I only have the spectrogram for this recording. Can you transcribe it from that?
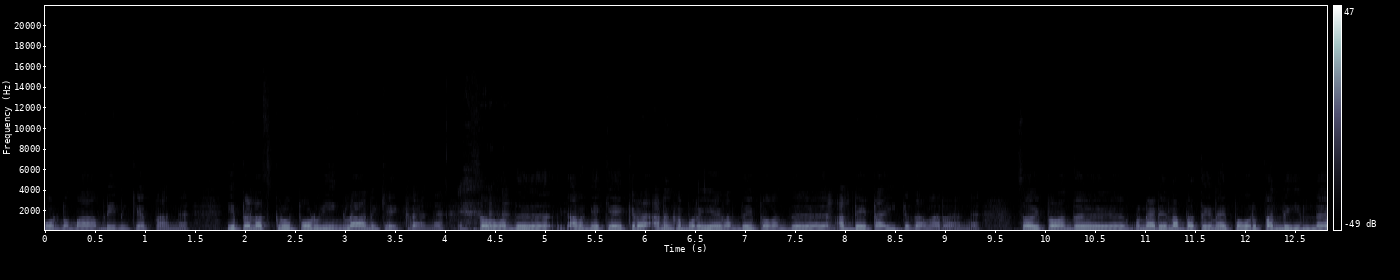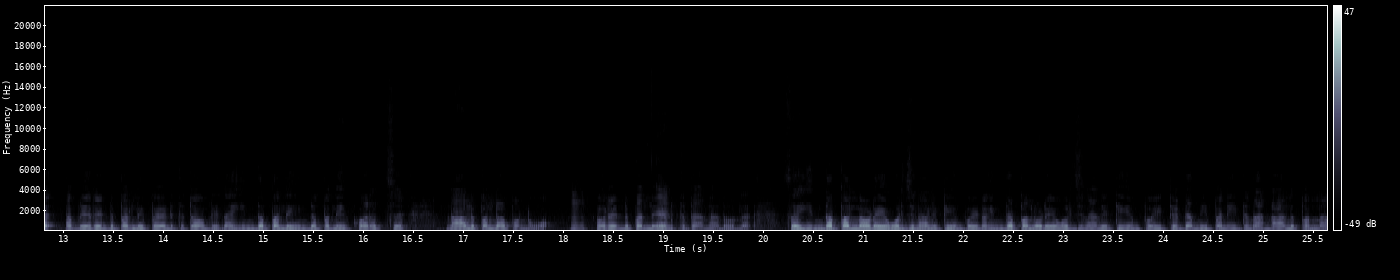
போடணுமா அப்படின்னு கேட்பாங்க. இப்போ எல்லாம் ஸ்க்ரூ போடுவீங்களான்னு கேட்குறாங்க ஸோ வந்து அவங்க கேட்குற அணுகுமுறையே வந்து இப்போ வந்து அப்டேட் ஆகிட்டு தான் வர்றாங்க. ஸோ இப்போ வந்து முன்னாடி எல்லாம் பார்த்தீங்கன்னா இப்போ ஒரு பல்லு இல்லை அப்படியே ரெண்டு பல்லு இப்போ எடுத்துட்டோம் அப்படின்னா இந்த பல்லையும் இந்த பல்லையும் குறைச்சு நாலு பல்லா பண்ணுவோம். ஒரு ரெண்டு பல்லு எடுத்துட்டா நடுவில். ஸோ இந்த பல்லோடைய ஒரிஜினாலிட்டியும் போயிடும். இந்த பல்லோடைய ஒரிஜினாலிட்டியும் போயிட்டு டம்மி பண்ணிட்டு தான் நாலு பல்லா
